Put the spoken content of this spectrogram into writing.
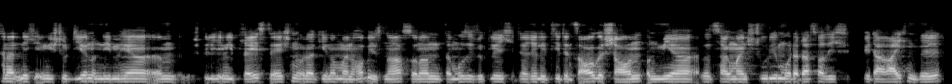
kann halt nicht irgendwie studieren und nebenher ähm, spiele ich irgendwie Playstation oder gehe noch meinen Hobbys nach, sondern da muss ich wirklich der Realität ins Auge schauen und mir sozusagen mein Studium oder das, was ich später erreichen will,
